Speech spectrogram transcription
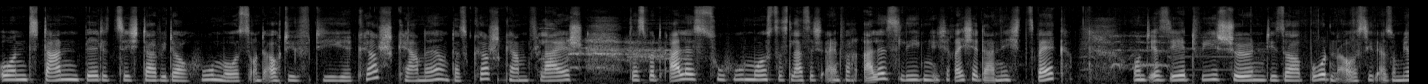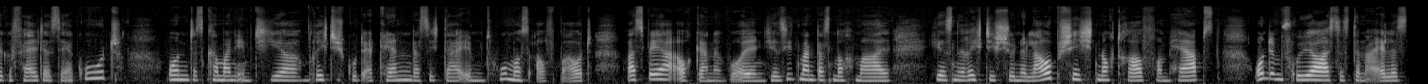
und dann bildet sich da wieder Humus und auch die, die Kirschkerne und das Kirschkernfleisch, das wird alles zu Humus, das lasse ich einfach alles liegen, ich räche da nichts weg und ihr seht, wie schön dieser Boden aussieht, also mir gefällt er sehr gut und das kann man eben hier richtig gut erkennen, dass sich da eben Humus aufbaut, was wir ja auch gerne wollen. Hier sieht man das nochmal. Hier ist eine richtig schöne Laubschicht noch drauf vom Herbst. Und im Frühjahr ist das dann alles,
